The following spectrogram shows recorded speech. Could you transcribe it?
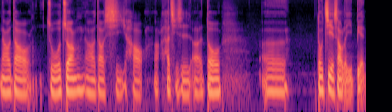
然后到着装，然后到喜好啊，他其实呃都呃都介绍了一遍。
